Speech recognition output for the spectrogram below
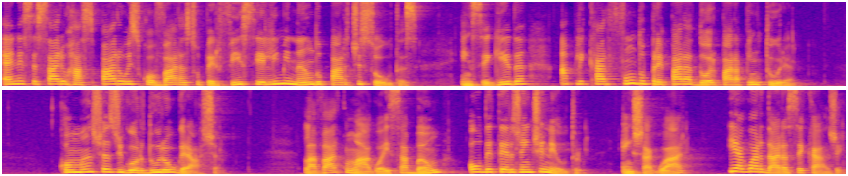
é necessário raspar ou escovar a superfície eliminando partes soltas. Em seguida, aplicar fundo preparador para a pintura com manchas de gordura ou graxa. Lavar com água e sabão ou detergente neutro, enxaguar e aguardar a secagem.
